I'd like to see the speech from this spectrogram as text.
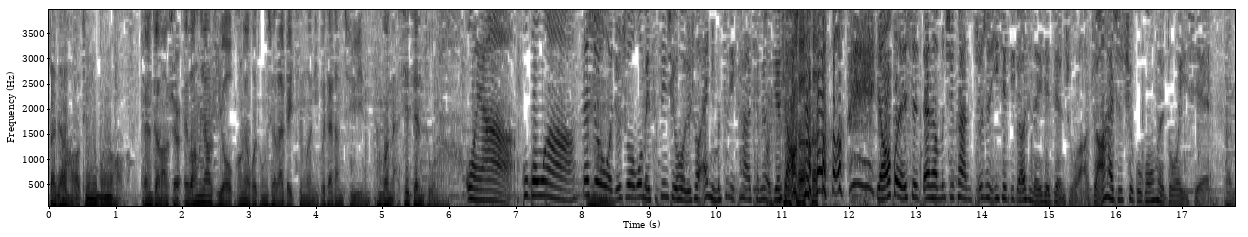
大家好，听众朋友好。嗯，郑老师，哎，王林，要是有朋友或同学来北京了，你会带他们去参观哪些建筑呢？我呀，故宫啊，但是我就说，我每次进去以后，我就说，哎，你们自己看，前面有介绍，然后或者是带他们去看，就是一些地标性的一些建筑了，主要还是去故宫会多一些。嗯，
